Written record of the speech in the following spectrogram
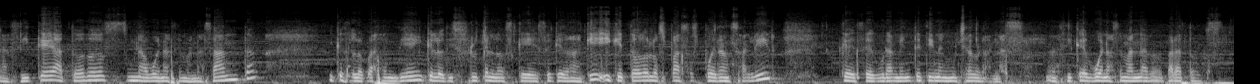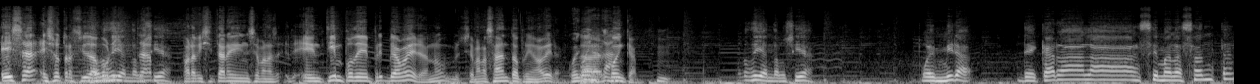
Así que a todos una buena Semana Santa y que se lo pasen bien, que lo disfruten los que se quedan aquí y que todos los pasos puedan salir, que seguramente tienen muchas ganas. Así que buena semana para todos. Esa es otra ciudad Buenos bonita para visitar en semana en tiempo de primavera, ¿no? Semana Santa o primavera. Para- Cuenca. Buenos días, Andalucía. Pues mira, de cara a la Semana Santa,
